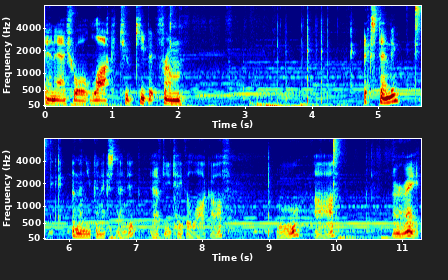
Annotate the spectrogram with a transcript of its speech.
an actual lock to keep it from extending, and then you can extend it after you take the lock off. Ooh, ah. All right.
